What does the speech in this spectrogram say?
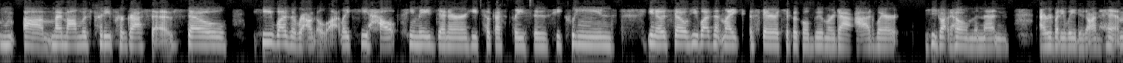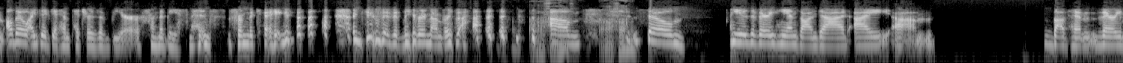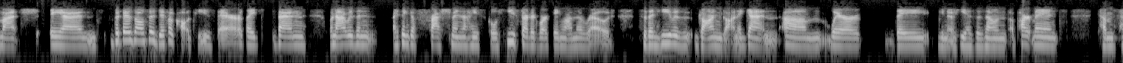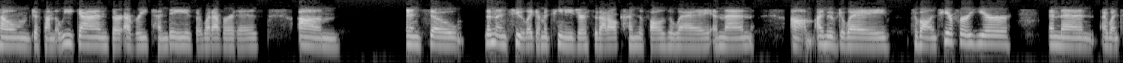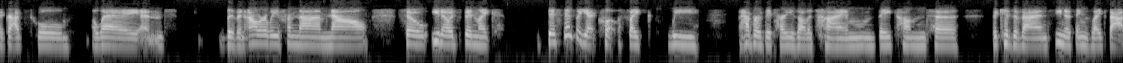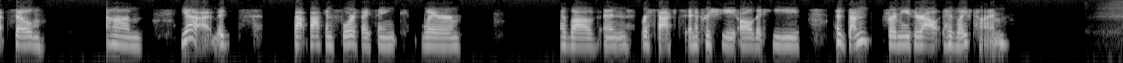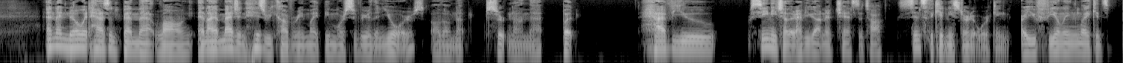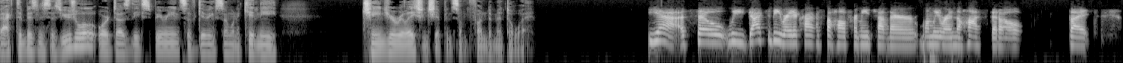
um, my mom was pretty progressive. So he was around a lot. Like, he helped, he made dinner, he took us places, he cleaned, you know, so he wasn't like a stereotypical boomer dad where he got home and then everybody waited on him. Although I did get him pictures of beer from the basement from the keg. I do vividly remember that. uh-huh. Um, uh-huh. So he was a very hands-on dad. I um, love him very much, and but there's also difficulties there. Like then when I was in, I think a freshman in high school, he started working on the road. So then he was gone, gone again. Um, where they, you know, he has his own apartment. comes home just on the weekends or every 10 days or whatever it is. Um, and so, and then too, like I'm a teenager, so that all kind of falls away. And then um, I moved away to volunteer for a year. And then I went to grad school away and live an hour away from them now. So, you know, it's been like distant, but yet close. Like we have birthday parties all the time. They come to the kids' events, you know, things like that. So, um, yeah, it's that back and forth, I think, where I love and respect and appreciate all that he has done for me throughout his lifetime. And I know it hasn't been that long, and I imagine his recovery might be more severe than yours, although I'm not certain on that. But have you seen each other? Have you gotten a chance to talk since the kidney started working? Are you feeling like it's back to business as usual, or does the experience of giving someone a kidney change your relationship in some fundamental way? Yeah, so we got to be right across the hall from each other when we were in the hospital, but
